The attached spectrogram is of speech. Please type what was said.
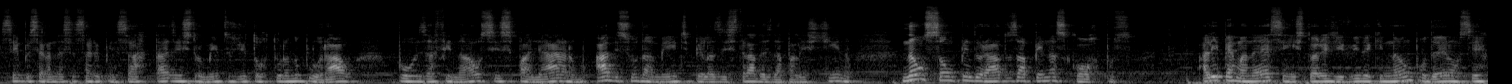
sempre será necessário pensar tais instrumentos de tortura no plural, pois afinal se espalharam absurdamente pelas estradas da Palestina, não são pendurados apenas corpos. Ali permanecem histórias de vida que não puderam ser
